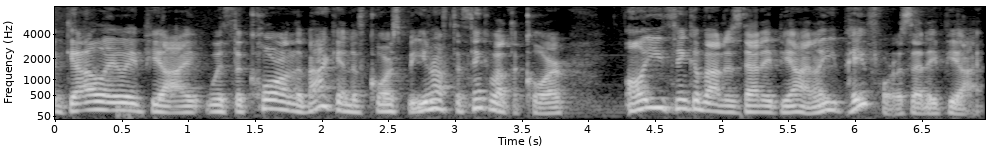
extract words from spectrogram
a Galileo API with the core on the back end, of course, but you don't have to think about the core. All you think about is that API, and all you pay for is that API.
